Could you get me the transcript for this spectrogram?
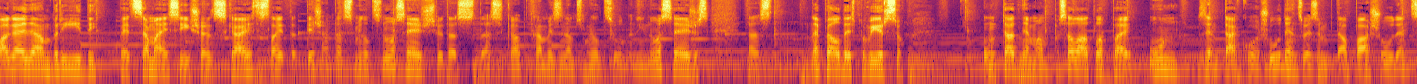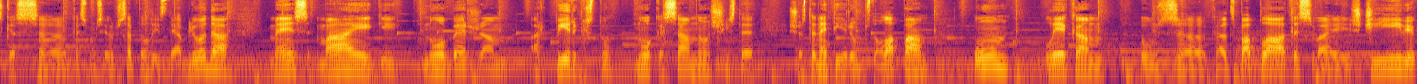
Pagaidām brīdi pēc samaisīšanas skaistas, lai tad tiešām tās smilts nosēžas, jo tas, tas kā, kā mēs zinām, smilts ūdenī nosēžas, tās nepeldēs pa virsmu. Un tad ņemam pa salātlapai un zem tekoša ūdens vai zem tā paša ūdens, kas, eh, kas mums jau ir sapildīts tajā bļodā, mēs maigi noberžam ar pirkstu, nokasām no šīs te, te netīrumus no lapām un liekam uz uh, kādas paplātes vai šķīvja,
